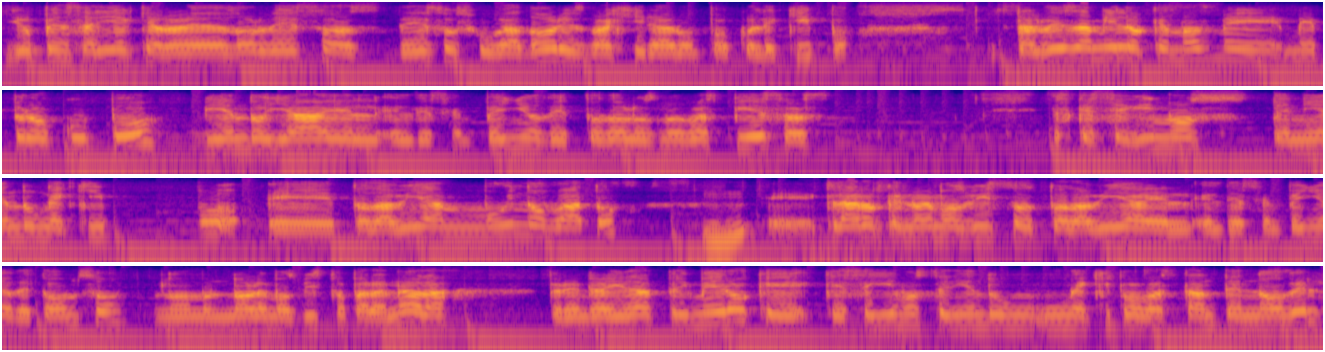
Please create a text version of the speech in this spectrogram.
yo pensaría que alrededor de esos, de esos jugadores va a girar un poco el equipo. Tal vez a mí lo que más me, preocupó, viendo ya el, desempeño de todas las nuevas piezas, es que seguimos teniendo un equipo eh, todavía muy novato. Eh, claro que no hemos visto todavía el, desempeño de Thompson, no, no, lo hemos visto para nada, pero en realidad primero que, seguimos teniendo un, un equipo bastante novel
